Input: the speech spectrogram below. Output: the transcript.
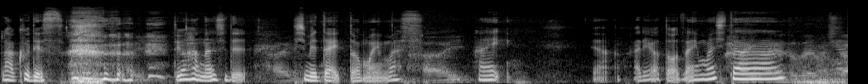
楽です。い。という話ではい。締めたいと思います。えはい。はいじゃあありがとうございました、はい、ありがとうございました。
